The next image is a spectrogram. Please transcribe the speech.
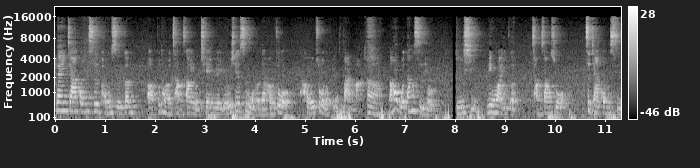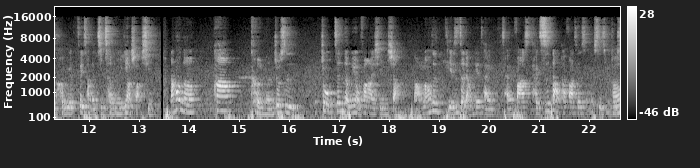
那一家公司同时跟呃不同的厂商有签约，有一些是我们的合作合作的伙伴嘛。嗯。然后我当时有提醒另外一个厂商说，这家公司合约非常的机车，你一定要小心。然后呢，他可能就是。就真的没有放在心上啊，然后是也是这两天才才发才知道他发生什么事情，就是，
